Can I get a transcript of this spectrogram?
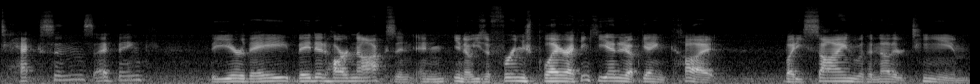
Texans, I think, the year they they did Hard Knocks, and and you know he's a fringe player. I think he ended up getting cut, but he signed with another team,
